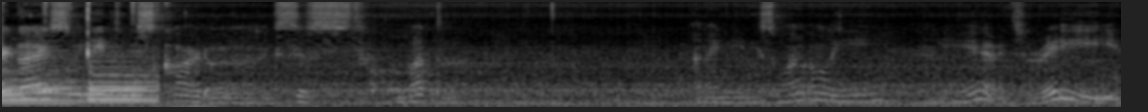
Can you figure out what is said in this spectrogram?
Here guys, we need to discard our uh, excess butter. And I need this one only. And here, it's ready.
